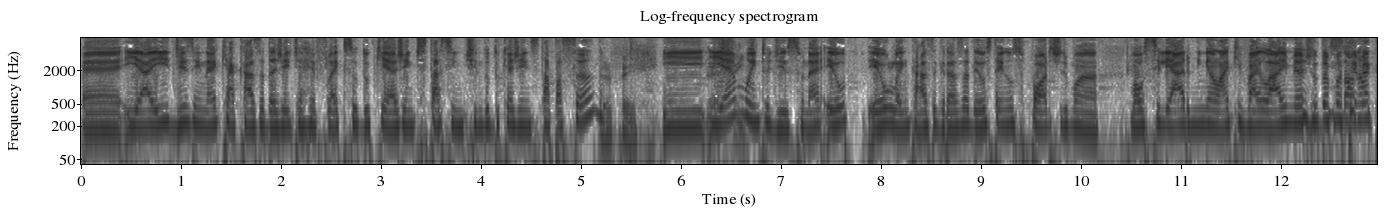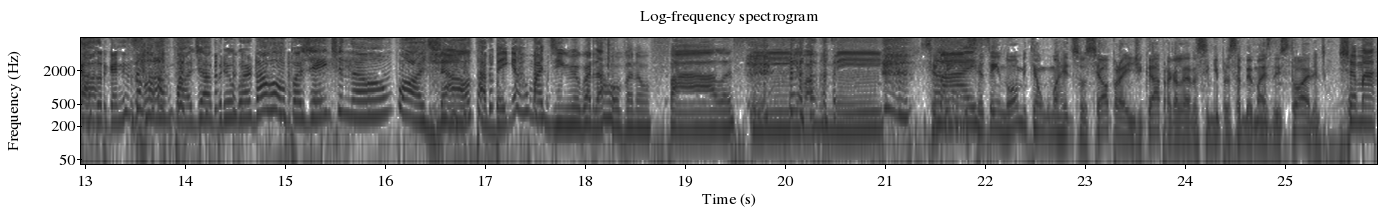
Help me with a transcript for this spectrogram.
é, e aí dizem, né, que a casa da gente é reflexo do que a gente está sentindo, do que a gente está passando. Perfeito. E, e é muito disso, né? Eu, eu lá em casa, graças a Deus, tenho o suporte de uma, uma auxiliar minha lá que vai lá e me ajuda a manter não minha casa organizada. Só não pode abrir o guarda-roupa, gente, não pode. Não, tá bem arrumadinho meu guarda-roupa. Não fala assim, eu arrumei. Você tem, Mas você tem nome, tem alguma rede social pra indicar pra galera seguir pra saber mais da história? chama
